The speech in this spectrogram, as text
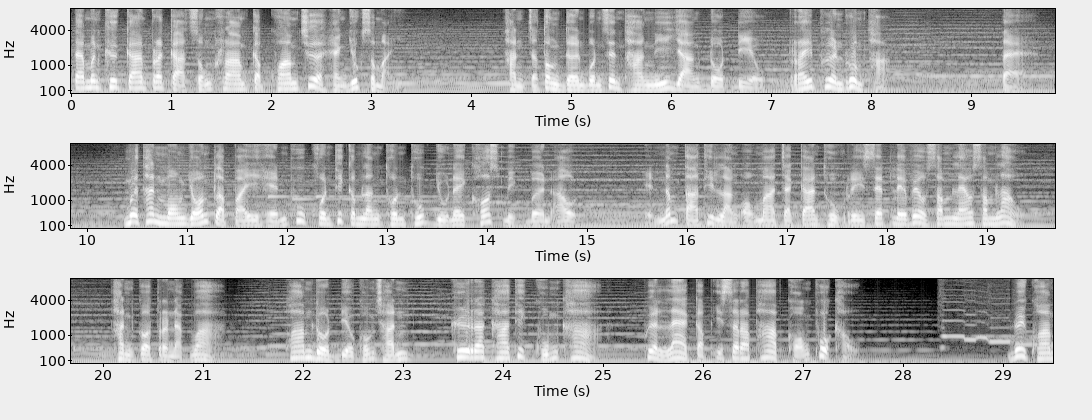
แต่มันคือการประกาศสงครามกับความเชื่อแห่งยุคสมัย ท่านจะต้องเดินบนเส้นทางนี้อย่างโดดเดี่ยว ไร้เพื่อนร่วมทาง แต่เมื่อท่านมองย้อนกลับไปเห็นผู้คนที่กำลังทนทุกข์อยู่ในคอสมิกเบิร์นเอาท์เห็นน้ำตาที่หลั่งออกมาจากการถูกรีเซ็ตเลเวลซ้ำแล้วซ้ำเล่า ท่านก็ตระหนักว่า ความโดดเดี่ยวของฉัน คือราคาที่คุ้มค่าเพื่อแลกกับอิสรภาพของพวกเขา ด้วยความ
